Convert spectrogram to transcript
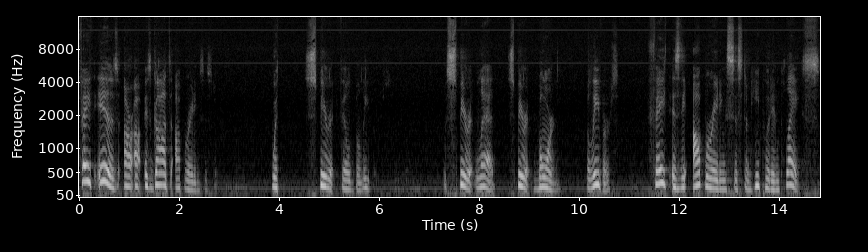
Faith is our uh, is God's operating system with spirit-filled believers. With spirit-led, spirit-born believers. Faith is the operating system he put in place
